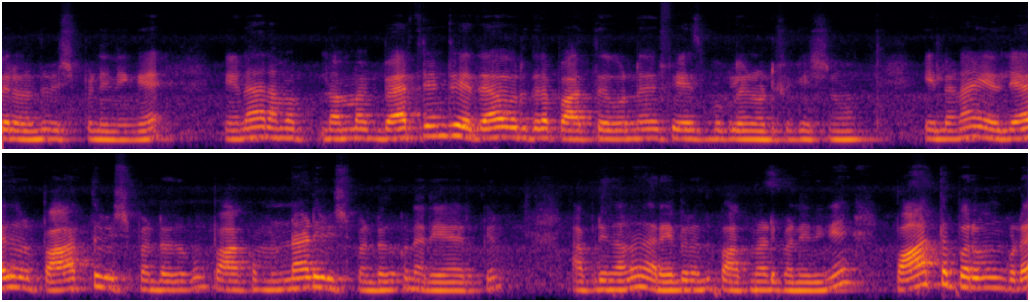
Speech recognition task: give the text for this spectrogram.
பேர் வந்து விஷ் பண்ணியிருந்தீங்க. ஏன்னா நம்ம நம்ம பேர்த்டேன்ற ஏதாவது ஒரு இதில் பார்த்து ஒன்று ஃபேஸ்புக்கில் நோட்டிஃபிகேஷனும் இல்லைனா எதுலையாவது ஒரு பார்த்து விஷ் பண்ணுறதுக்கும் பார்க்க முன்னாடி விஷ் பண்ணுறதுக்கும் நிறையா இருக்குது அப்படின்னாலும் நிறைய பேர் வந்து பார்க்க முன்னாடி பண்ணிடுங்க பார்த்த பிறவும் கூட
